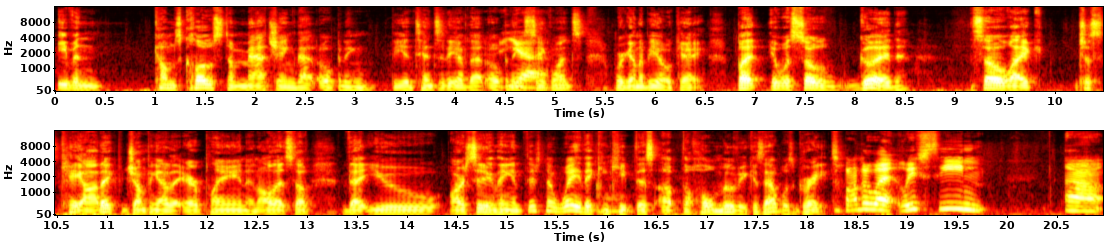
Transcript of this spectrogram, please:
even comes close to matching that opening the intensity of that opening Yeah. sequence we're gonna be okay but it was so good so like just chaotic jumping out of the airplane and all that stuff that you are sitting thinking there's no way they can keep this up the whole movie because that was great By the way, we've seen uh,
